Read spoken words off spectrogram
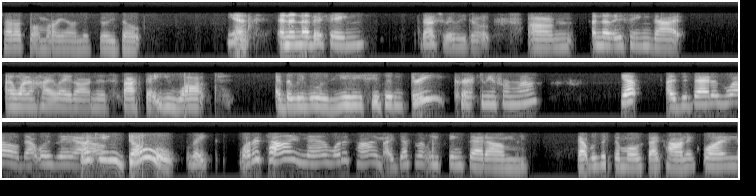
shout out to Omarion. That's really dope. Yeah, and another thing, that's really dope. Um, another thing that I want to highlight on is the fact that you walked. I believe it was Yeezy season three. Correct me if I'm wrong. Yep, I did that as well. That was a uh, fucking dope. Like what a time, man! What a time! I definitely think that um that was like the most iconic one,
